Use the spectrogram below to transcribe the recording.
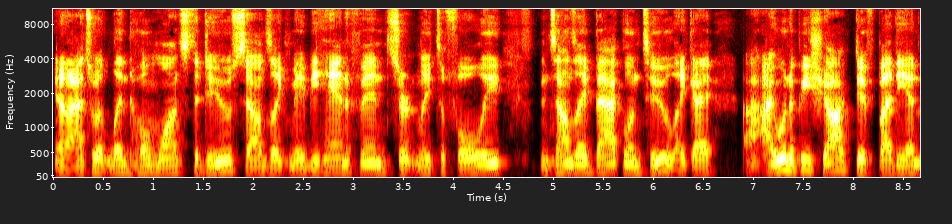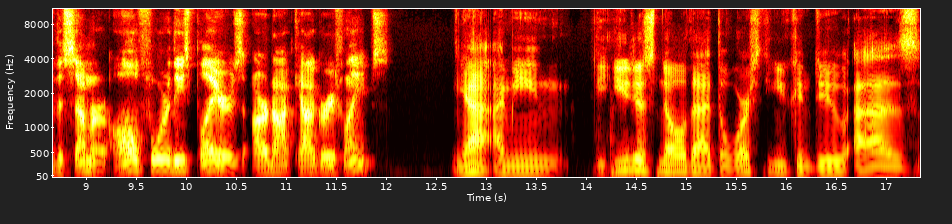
you know that's what Lindholm wants to do. Sounds like maybe Hanifin, certainly Toffoli, and sounds like Backlund too. Like I I wouldn't be shocked if by the end of the summer all four of these players are not Calgary Flames. Yeah, I mean, you just know that the worst thing you can do as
